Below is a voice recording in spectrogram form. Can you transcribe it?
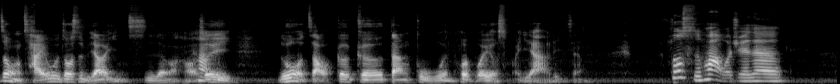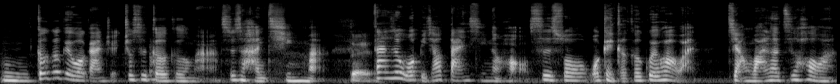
这种财务都是比较隐私的嘛，哈，所以如果找哥哥当顾问，会不会有什么压力？这样？说实话，我觉得，嗯，哥哥给我感觉就是哥哥嘛，就是很亲嘛。对。但是我比较担心的哈，是说我给哥哥规划完讲完了之后啊。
